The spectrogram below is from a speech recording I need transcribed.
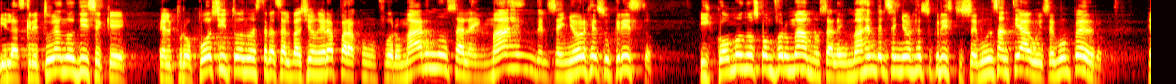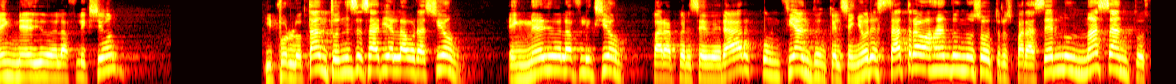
Y la escritura nos dice que el propósito de nuestra salvación era para conformarnos a la imagen del Señor Jesucristo. ¿Y cómo nos conformamos a la imagen del Señor Jesucristo, según Santiago y según Pedro? En medio de la aflicción. Y por lo tanto es necesaria la oración en medio de la aflicción para perseverar confiando en que el Señor está trabajando en nosotros para hacernos más santos,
